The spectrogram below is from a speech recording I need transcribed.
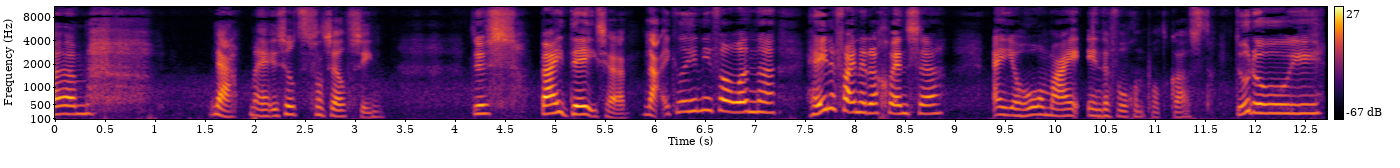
Um, ja, maar je zult het vanzelf zien. Dus bij deze. Nou, ik wil je in ieder geval een hele fijne dag wensen. En je hoort mij in de volgende podcast. Doei doei!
